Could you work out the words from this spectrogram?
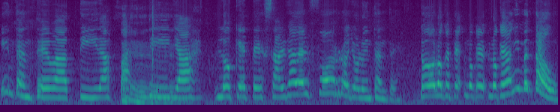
Intenté batidas, pastillas, lo que te salga del forro, yo lo intenté. Todo lo que, te, lo que, lo que han inventado,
